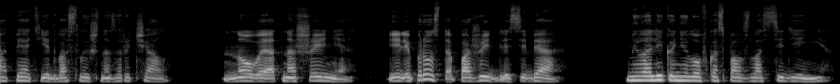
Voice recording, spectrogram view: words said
опять едва слышно зарычал. Новые отношения или просто пожить для себя. Милолика неловко сползла с сиденья.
